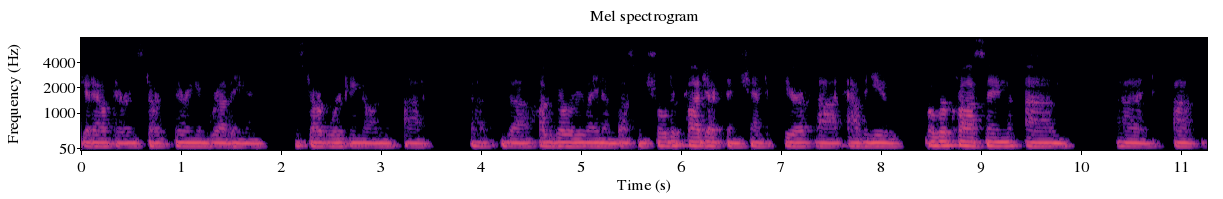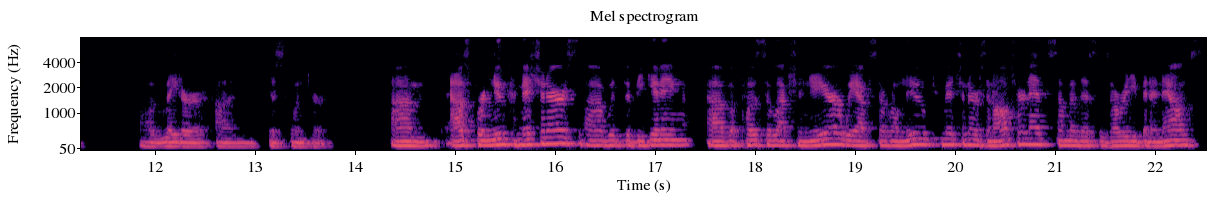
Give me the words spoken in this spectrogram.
get out there and start clearing and grubbing and, and start working on uh, uh, the auxiliary lane on Bus and Shoulder project and Chanticleer uh, Avenue overcrossing um, uh, uh, later um, this winter. Um, as for new commissioners, with the beginning of a post-election year, we have several new commissioners and alternates. Some of this has already been announced.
